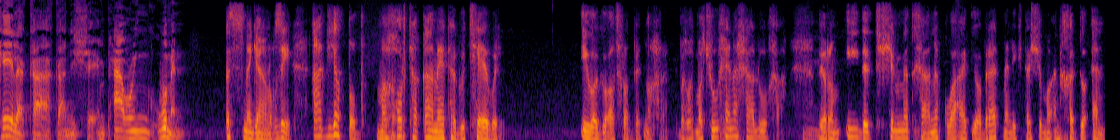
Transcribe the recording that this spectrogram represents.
خيلة قا قا نشا empowering women بس مجان غزي عاد يطب ما خورتا قامتا قو تاول إيوا قو أطرد بيت نهرا. ما تشوخنا خالوخا. برم إيدة شمت خانق وعد إيوا برات ملك تشمو أن خدو أن.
